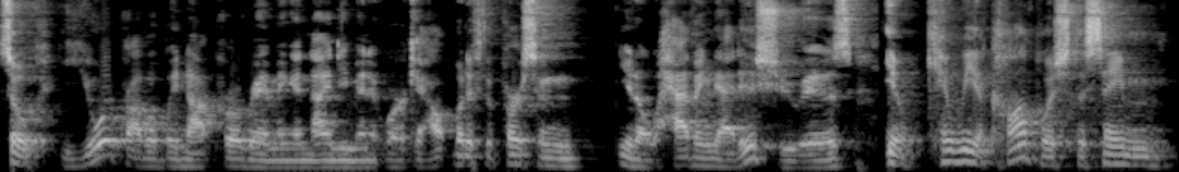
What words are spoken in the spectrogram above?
So you're probably not programming a 90 minute workout, but if the person, you know, having that issue is, you know, can we accomplish the same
